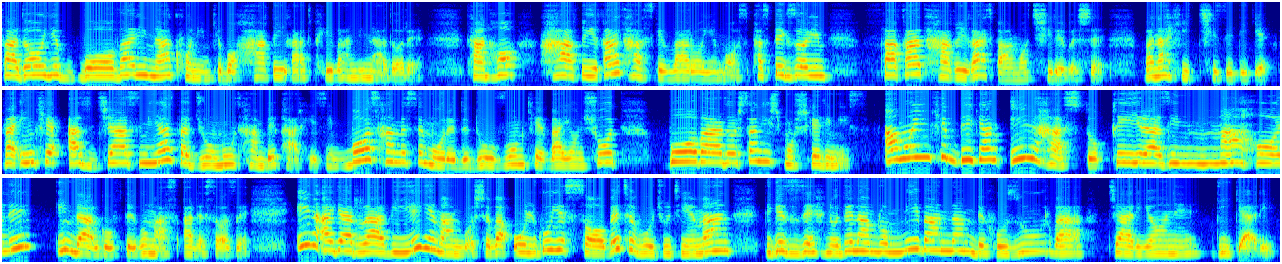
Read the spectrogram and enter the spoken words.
فدای باوری نکنیم که با حقیقت پیوندی نداره. تنها حقیقت هست که ورای ماست. پس بگذاریم فقط حقیقت بر ما چیره بشه و نه هیچ چیز دیگه. و اینکه از جزمیت و جمود هم بپرهیزیم. باز هم مثل مورد دوم که بیان شد باور داشتن هیچ مشکلی نیست. اما اینکه بگم این هست و غیر از این محاله این در گفتگو مسئله سازه. این اگر رویه من باشه و الگوی ثابت وجودی من دیگه ذهن و دلم رو میبندم به حضور و جریان دیگری.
